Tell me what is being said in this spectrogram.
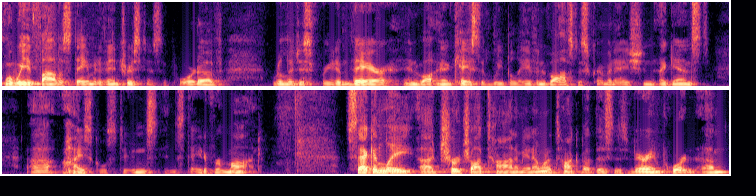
where we have filed a statement of interest in support of religious freedom there in a case that we believe involves discrimination against uh, high school students in the state of Vermont. Secondly, uh, church autonomy, and I want to talk about this. This is very important. Um,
